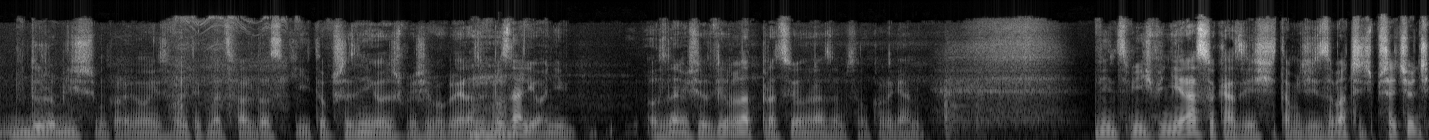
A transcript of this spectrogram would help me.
dużo bliższym kolegą jest Wojtek Metzwaldowski i to przez niego żeśmy się w ogóle razem Mhm. poznali. Oni znają się od wielu lat, pracują razem, są kolegami. Więc mieliśmy nieraz okazję się tam gdzieś zobaczyć, przeciąć,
